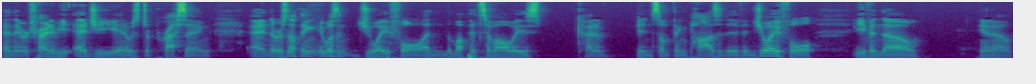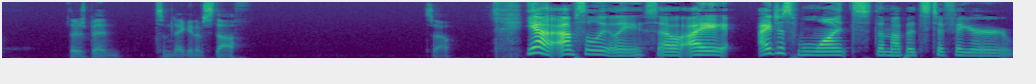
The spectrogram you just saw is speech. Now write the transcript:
and they were trying to be edgy, and it was depressing, and there was nothing. It wasn't joyful, and the Muppets have always kind of been something positive and joyful, even though, you know, there's been some negative stuff. So Yeah, absolutely. So I I just want the Muppets to figure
